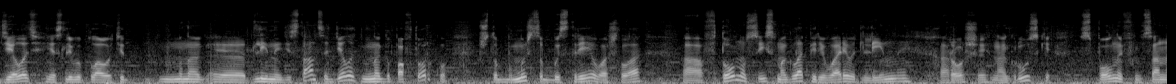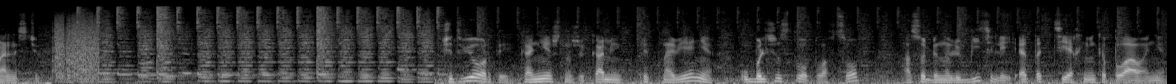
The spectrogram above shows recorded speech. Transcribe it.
делать, если вы плаваете много, э, длинные дистанции, делать многоповторку, чтобы мышца быстрее вошла э, в тонус и смогла переваривать длинные, хорошие нагрузки с полной функциональностью. Четвертый, конечно же, камень преткновения у большинства пловцов, особенно любителей, это техника плавания.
